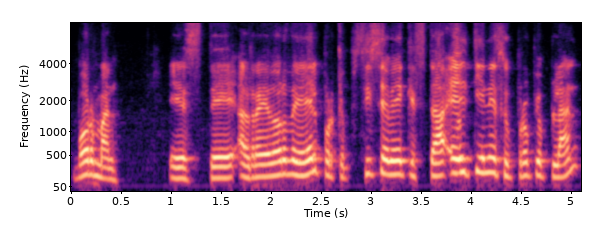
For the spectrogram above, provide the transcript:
Borman? Este, alrededor de él, porque sí se ve que está, él tiene su propio plan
